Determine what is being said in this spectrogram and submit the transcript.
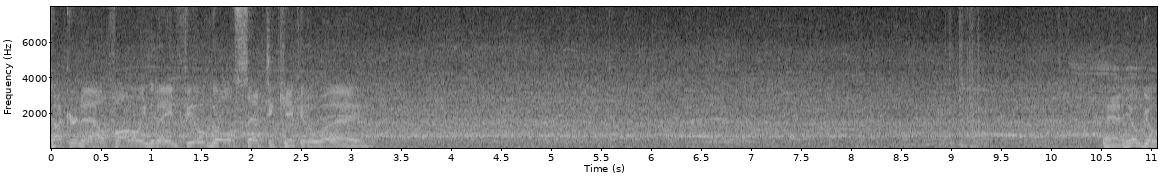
Tucker now following the made field goal set to kick it away. And he'll go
